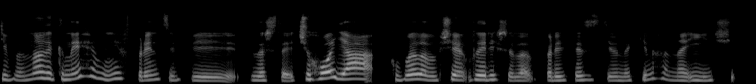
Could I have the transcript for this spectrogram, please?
типу, нові книги мені, в принципі, зайшли. Чого я купила, взагалі вирішила перейти з Стівена Кінга на інші.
